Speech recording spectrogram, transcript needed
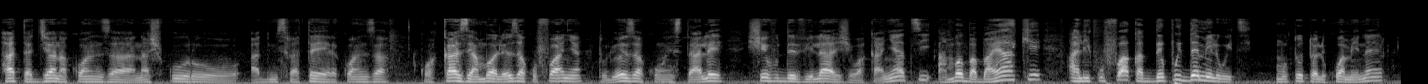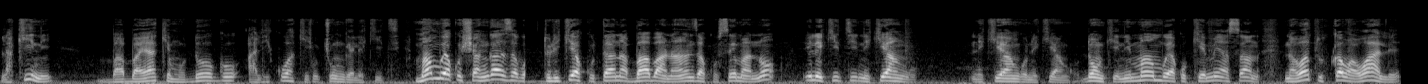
hata jana kwanza nashukuru administrateur kwanza kwa kazi ambayo aliweza kufanya. Tuliweza kuinstale chef de village wa Kanyati ambayo baba yake alikufaka depuis 2008. Mtoto alikuwa mineur, lakini baba yake mdogo alikuwa akichunga ile kiti. Mambo ya kushangaza, tulikia kutana, baba anaanza kusema no, ile kiti ni kiangu ni kiangu ni kiangu. Donc ni mambo ya kukemea sana, na watu kama wale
